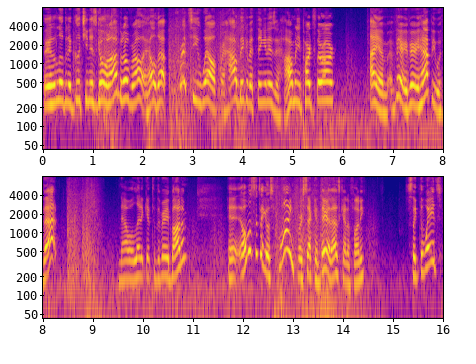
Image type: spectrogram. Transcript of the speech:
There's a little bit of glitchiness going on, but overall it held up pretty well for how big of a thing it is and how many parts there are. I am very, very happy with that. Now we'll let it get to the very bottom. It almost looks like it was flying for a second there. That was kind of funny. Just like the way it's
